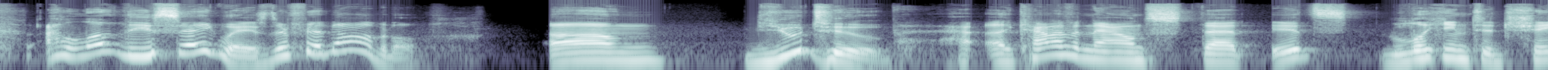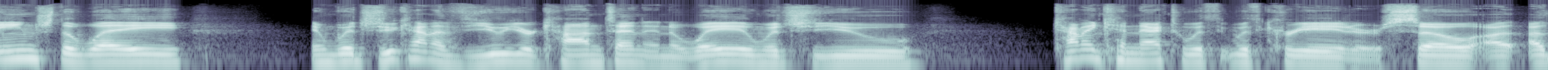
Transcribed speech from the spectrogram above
I love these segues. They're phenomenal. Um, YouTube ha- uh, kind of announced that it's looking to change the way in which you kind of view your content in a way in which you kind of connect with with creators. So uh, uh,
